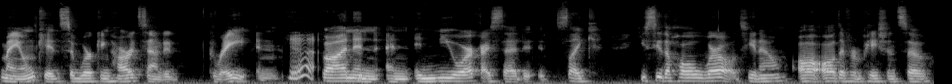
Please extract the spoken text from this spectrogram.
my own kids. So working hard sounded great and Yeah. fun. And and in New York I said it's like you see the whole world you know all, all different patients. So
